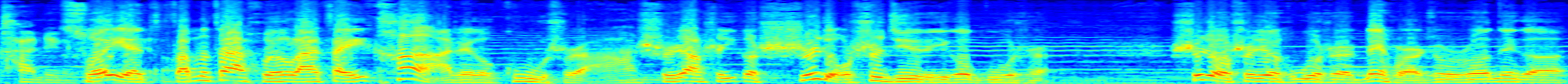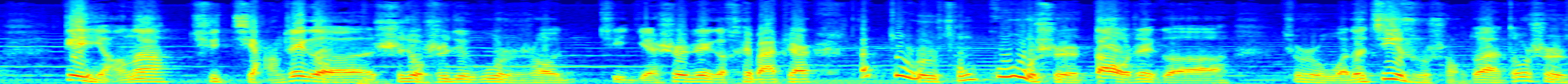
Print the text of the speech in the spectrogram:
看这个。所以咱们再回头来再一看啊，这个故事啊，实际上是一个十九世纪的一个故事。十九世纪的故事，那会儿就是说那个电影呢，去讲这个十九世纪故事的时候，就也是这个黑白片儿，它就是从故事到这个，就是我的技术手段都是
